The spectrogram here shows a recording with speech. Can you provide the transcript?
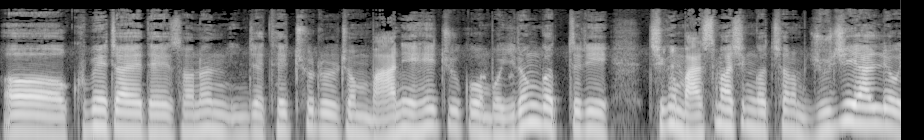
어, 구매자에 대해서는 이제 대출을 좀 많이 해주고 뭐 이런 것들이 지금 말씀하신 것처럼 유지하려고,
